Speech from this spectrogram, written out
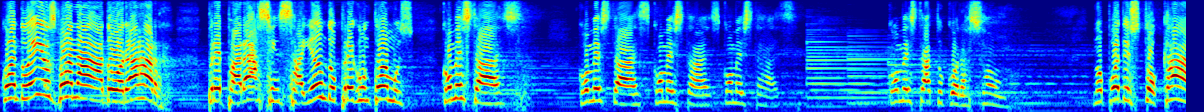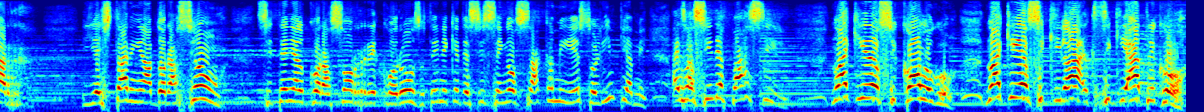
Quando eles vão adorar, preparar-se ensaiando, perguntamos: Como estás? Como estás? Como estás? Como estás? Como está tu coração? Não podes tocar e estar em adoração se tem o coração recoroso. Tem que dizer: Senhor, saca-me isso, limpa-me. É assim de fácil. Não é que ir ao psicólogo, não é que ir ao psiquiátrico.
